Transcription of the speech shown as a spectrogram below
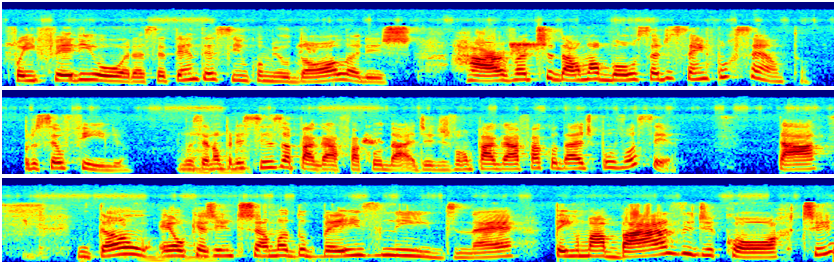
foi inferior a 75 mil dólares, Harvard te dá uma bolsa de 100% para o seu filho. Você uhum. não precisa pagar a faculdade, eles vão pagar a faculdade por você tá? Então, é o que a gente chama do base need, né? Tem uma base de corte,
